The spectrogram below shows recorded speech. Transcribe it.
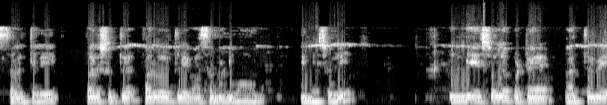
ஸ்தலத்திலே பரிசுத்த பருவத்திலே வாசம் பண்ணுவோம் என்று சொல்லி இங்கே சொல்லப்பட்ட அத்தனை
